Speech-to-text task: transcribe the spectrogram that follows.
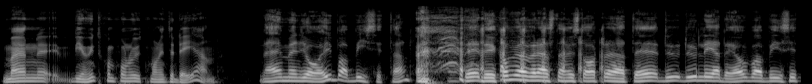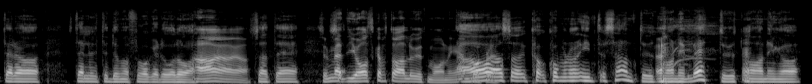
Men eh, vi har ju inte kommit på någon utmaning till det än. Nej, men jag är ju bara bisittaren. Det, det kom vi överens när vi startade, att det, du, du leder, jag är bara bisittare och ställer lite dumma frågor då och då. Ja, ja, ja. Så att, eh, Så du menar att jag ska få ta alla utmaningar? ja, det? alltså ko- kommer någon intressant utmaning, lätt utmaning och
